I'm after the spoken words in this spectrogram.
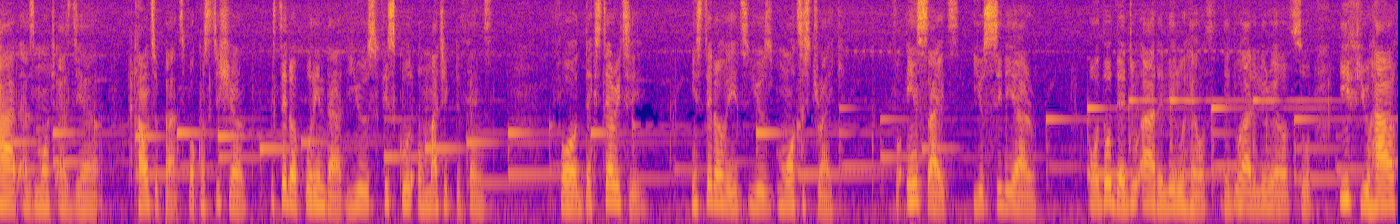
add as much as their counterparts. For constitution, instead of putting that, use physical or magic defense. For dexterity, instead of it, use multi-strike. For insight, use CDR although they do add a little health they do add a little health. So if you have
